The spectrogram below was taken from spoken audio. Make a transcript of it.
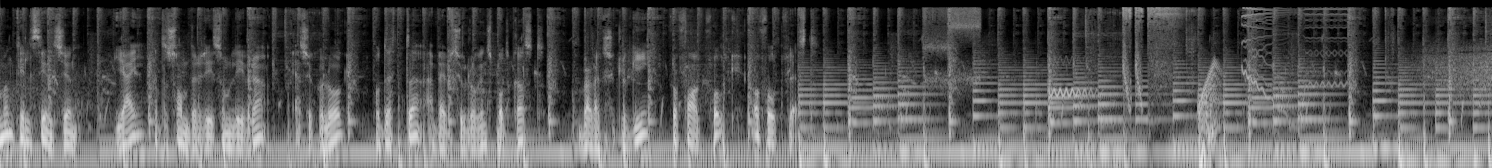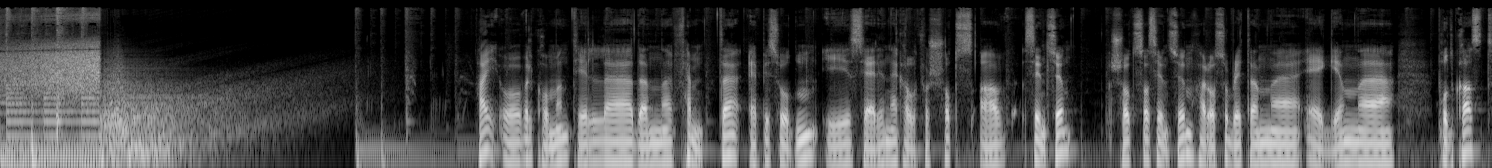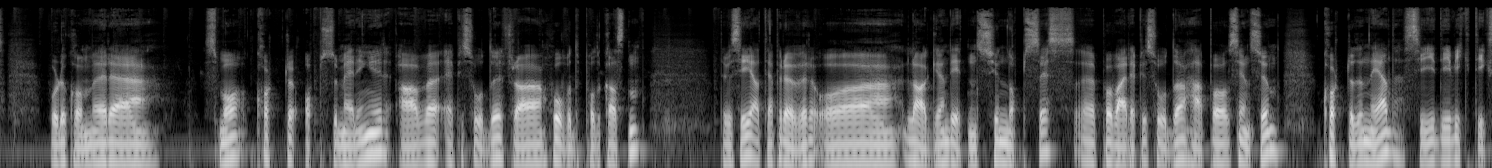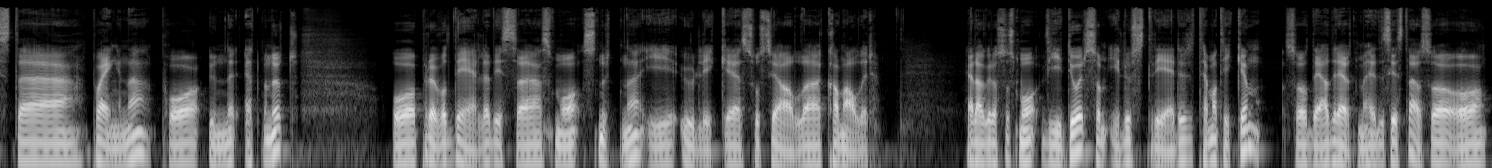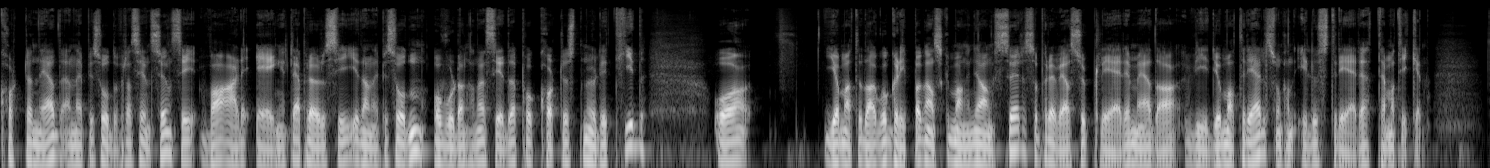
Velkommen til Sinnsyn. Jeg heter Sondre Risom Livre, er psykolog, og dette er Webpsykologens podkast. Hverdagspsykologi for fagfolk og folk flest. Hei og velkommen til eh, den femte episoden i serien jeg kaller for Shots av sinnssyn. Shots av sinnssyn har også blitt en eh, egen eh, podkast hvor det kommer små, korte oppsummeringer av episoder fra hovedpodkasten. Det vil si at jeg prøver å lage en liten synopsis på hver episode her på Sinnsyn. Korte det ned, si de viktigste poengene på under ett minutt og prøve å dele disse små snuttene i ulike sosiale kanaler. Jeg lager også små videoer som illustrerer tematikken, så det jeg har drevet med i det siste er også å korte ned en episode fra sinnssyn, si hva er det egentlig jeg prøver å si i denne episoden, og hvordan kan jeg si det på kortest mulig tid, og i og med at det da går glipp av ganske mange nyanser, så prøver jeg å supplere med da videomateriell som kan illustrere tematikken.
